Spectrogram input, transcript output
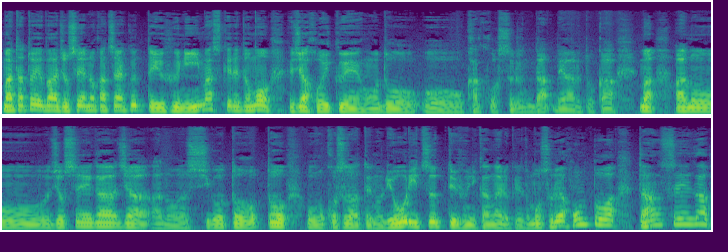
まあ、例えば女性の活躍っていうふうに言いますけれどもじゃあ保育園をどう確保するんだであるとか、まあ、あの女性がじゃああの仕事事と子育ての両立っていうふうに考えるけれどもそれは本当は男性が、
